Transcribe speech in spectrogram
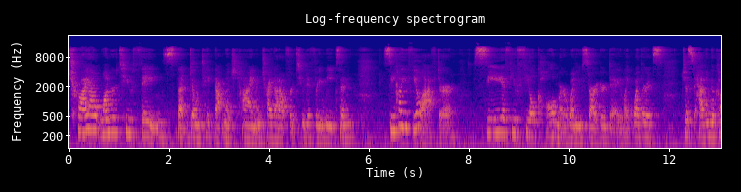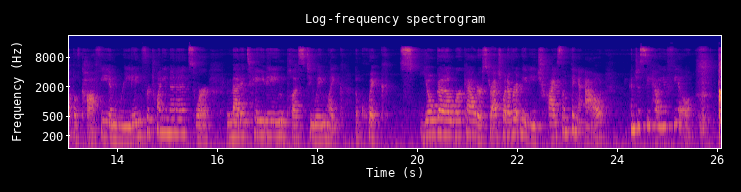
try out one or two things that don't take that much time and try that out for two to three weeks and see how you feel after. See if you feel calmer when you start your day, like whether it's just having a cup of coffee and reading for 20 minutes or meditating plus doing like a quick yoga workout or stretch, whatever it may be, try something out and just see how you feel.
